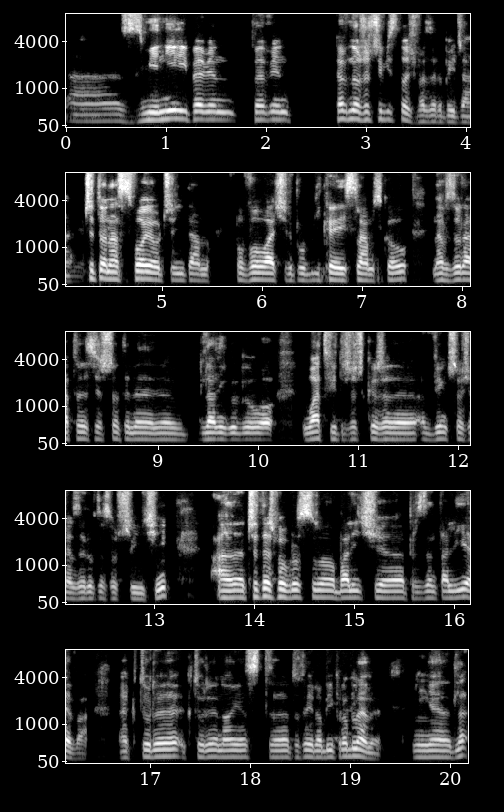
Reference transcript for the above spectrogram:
e, zmienili pewien, pewien pewną rzeczywistość w Azerbejdżanie. Czy to na swoją, czyli tam powołać Republikę Islamską. Na wzór to jest jeszcze tyle, dla nich by było łatwiej troszeczkę, że większość Azerów to są szyici, a, czy też po prostu no, balić prezydenta Alijewa, który, który no, jest, tutaj robi problemy. Dla,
